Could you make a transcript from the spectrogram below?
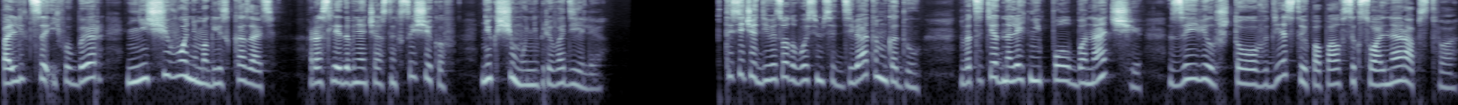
Полиция и ФБР ничего не могли сказать. Расследования частных сыщиков ни к чему не приводили. В 1989 году 21-летний Пол Боначчи заявил, что в детстве попал в сексуальное рабство,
